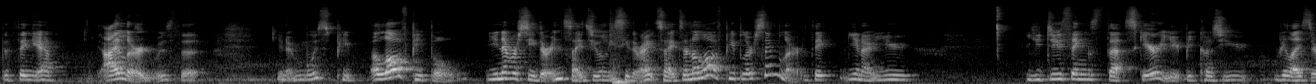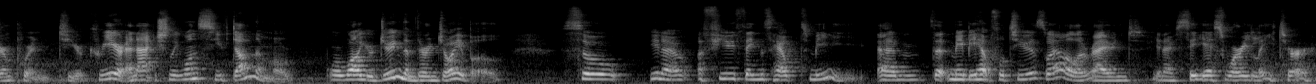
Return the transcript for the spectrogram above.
the thing you have, I learned was that, you know, most people, a lot of people, you never see their insides, you only see their outsides. And a lot of people are similar. They, you know, you, you do things that scare you because you realize they're important to your career. And actually, once you've done them or, or while you're doing them, they're enjoyable. So you know, a few things helped me um, that may be helpful to you as well around, you know, say yes, worry later.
